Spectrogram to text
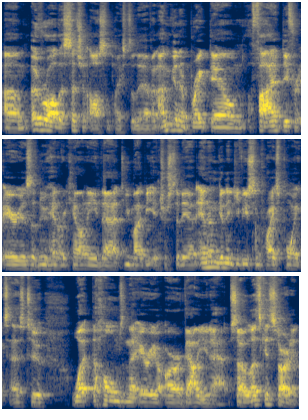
um, overall, it's such an awesome place to live. And I'm gonna break down five different areas of New Hanover County that you might be interested in, and I'm gonna give you some price points as to what the homes in that area are valued at. So let's get started.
